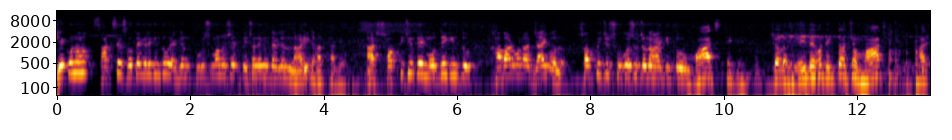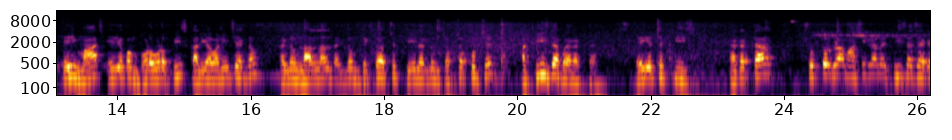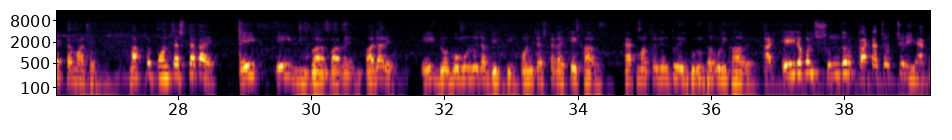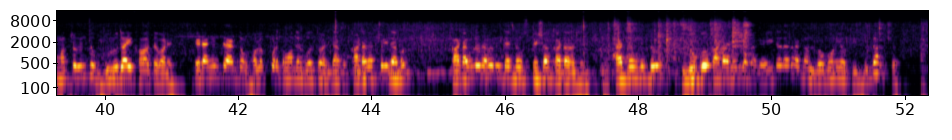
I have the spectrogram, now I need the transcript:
যে কোনো সাকসেস হতে গেলে কিন্তু একজন পুরুষ মানুষের পেছনে কিন্তু একজন নারীর হাত থাকে। আর সব কিছুদের মধ্যেই কিন্তু খাবার বলা যাই বলো সব কিছু শুভ সূচনা হয় কিন্তু মাছ থেকে। চলো, এই দেখো দেখতে পাচ্ছ মাছ, আর এই মাছ এইরকম বড় বড় পিস কালিয়া বানিয়েছে একদম একদম লাল লাল, একদম দেখতে পাচ্ছ তেল একদম চপচপ করছে। আর পিস দেখো এক একটা, এই হচ্ছে পিস এক একটা সত্তর গ্রাম, আশি গ্রামের পিস আছে এক একটা মাছের। মাত্র পঞ্চাশ টাকায় এই এই মানে বাজারে এই দ্রব্যমূল্য যা বৃদ্ধি, পঞ্চাশ টাকায় কে খাওয়াবে একমাত্র কিন্তু এই গুরু ঠাকুরই খাওয়াবে আর এই রকম সুন্দর কাটা চচ্চড়ি একমাত্র কিন্তু গুরুদাই খাওয়াতে পারে। এটা কিন্তু একদম হলপ করে তোমাদের বলতে পারি। দেখো, কাটা চচ্চড়ি দেখো, কাটাগুলো দেখো কিন্তু একদম স্পেশাল কাটা আছে। একদম কিন্তু লুগো কাটা যেগুলো থাকে, এইটা দেখো একদম লোভনীয় পিস বুঝতে পারছ?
